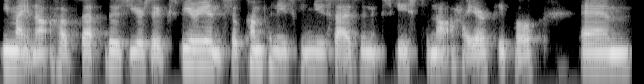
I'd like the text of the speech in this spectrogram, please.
you might not have that those years of experience. So companies can use that as an excuse to not hire people. Um,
